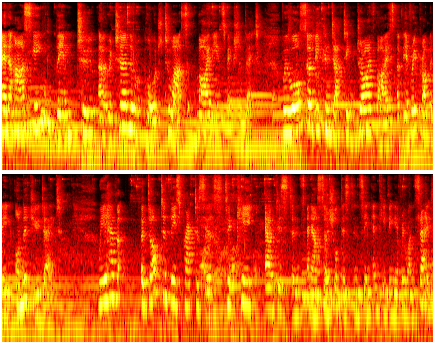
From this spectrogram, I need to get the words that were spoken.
and asking them to uh, return the report to us by the inspection date. We will also be conducting drive-bys of every property on the due date. We have adopted these practices to keep our distance and our social distancing and keeping everyone safe.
